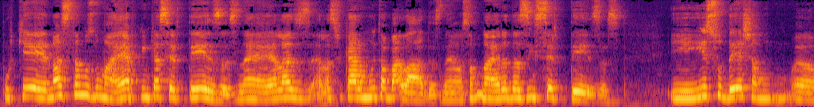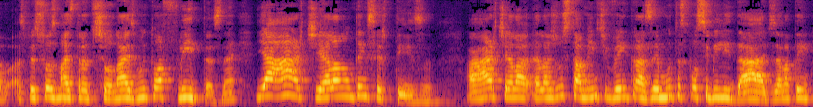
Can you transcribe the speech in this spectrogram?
Porque nós estamos numa época em que as certezas, né, elas, elas ficaram muito abaladas, né? Nós estamos na era das incertezas. E isso deixa uh, as pessoas mais tradicionais muito aflitas, né? E a arte, ela não tem certeza. A arte, ela, ela justamente vem trazer muitas possibilidades, ela tem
